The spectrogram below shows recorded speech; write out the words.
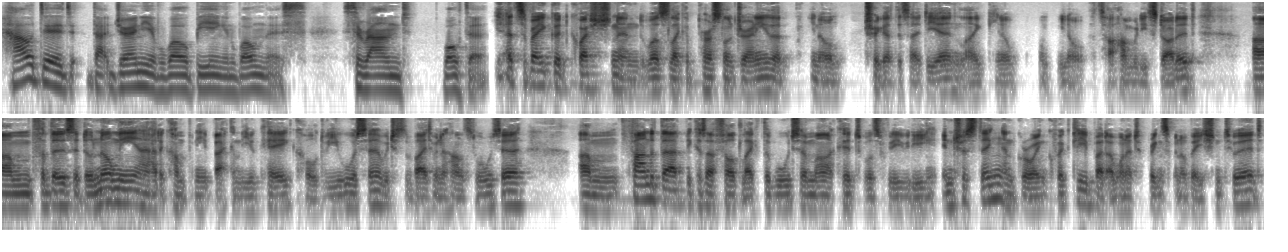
how did that journey of well-being and wellness surround Walter? Yeah, it's a very good question, and it was like a personal journey that you know triggered this idea, and like you know, you know that's how Hum started. Um, for those that don't know me, I had a company back in the UK called V Water, which is a vitamin enhanced water. Um, founded that because I felt like the water market was really, really interesting and growing quickly, but I wanted to bring some innovation to it.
